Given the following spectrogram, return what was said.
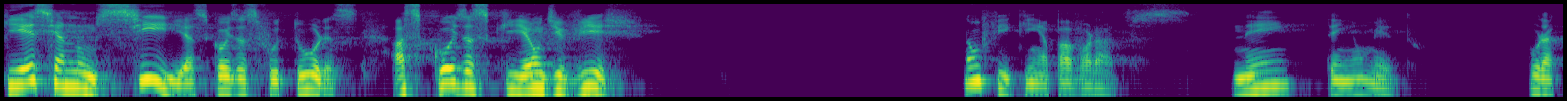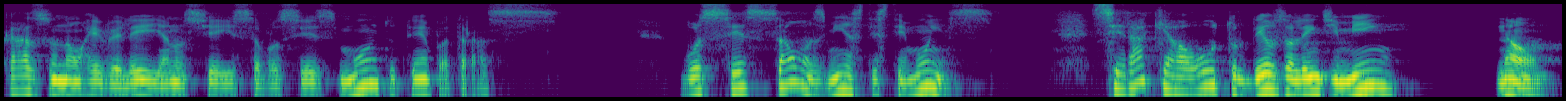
que esse anuncie as coisas futuras, as coisas que hão de vir. Não fiquem apavorados, nem tenham medo. Por acaso não revelei e anunciei isso a vocês muito tempo atrás? Vocês são as minhas testemunhas. Será que há outro Deus além de mim? Não,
